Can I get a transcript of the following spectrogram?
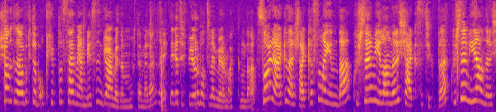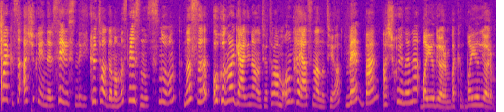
Şu ana kadar bu kitabı okuyup da sevmeyen birisini görmedim muhtemelen. Hani negatif bir yorum hatırlamıyorum hakkında. Sonra arkadaşlar Kasım ayında Kuşların ve Yılanların şarkısı çıktı. Kuşların ve Yılanların şarkısı Aşk Oyunları serisindeki kötü adamımız President Snow'un nasıl o geldiğini anlatıyor tamam mı? Onun hayatını anlatıyor. Ve ben aşk oyunlarına bayılıyorum. Bakın bayılıyorum.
